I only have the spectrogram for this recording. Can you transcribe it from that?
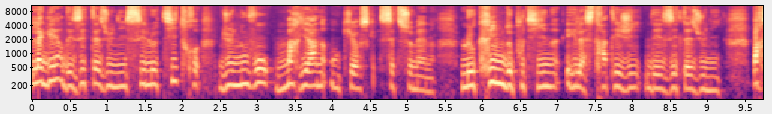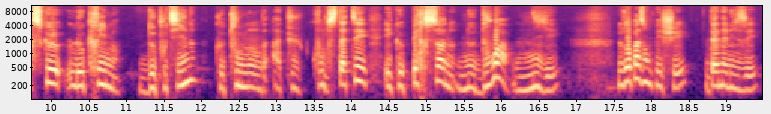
La guerre des États-Unis, c'est le titre du nouveau Marianne en kiosque cette semaine. Le crime de Poutine et la stratégie des États-Unis. Parce que le crime de Poutine, que tout le monde a pu constater et que personne ne doit nier, ne doit pas empêcher d'analyser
